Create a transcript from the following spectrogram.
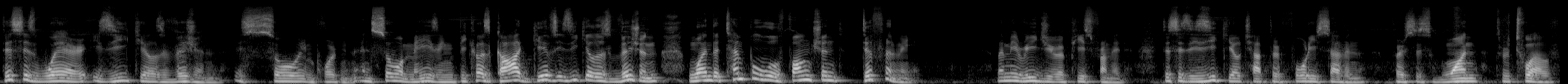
This is where Ezekiel's vision is so important and so amazing because God gives Ezekiel this vision when the temple will function differently. Let me read you a piece from it. This is Ezekiel chapter 47, verses 1 through 12.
